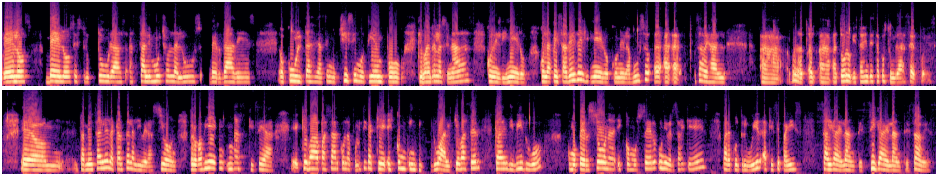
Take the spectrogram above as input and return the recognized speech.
velos velos, estructuras, sale mucho la luz, verdades ocultas de hace muchísimo tiempo que van relacionadas con el dinero, con la pesadez del dinero, con el abuso, ¿sabes? Al, a, bueno, a, todo lo que esta gente está acostumbrada a hacer, pues. Eh, um, también sale la carta de la liberación, pero más bien, más que sea, eh, qué va a pasar con la política, que es como individual, qué va a hacer cada individuo como persona y como ser universal que es para contribuir a que ese país salga adelante, siga adelante, ¿sabes?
